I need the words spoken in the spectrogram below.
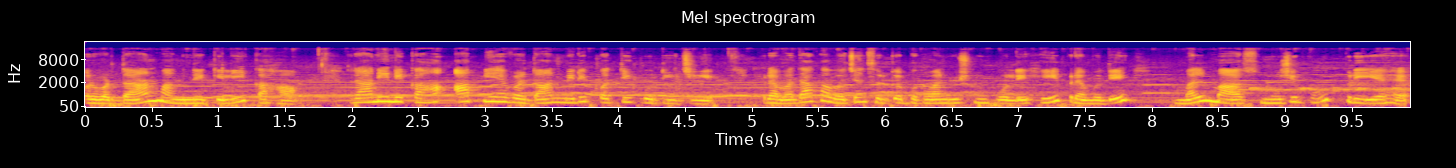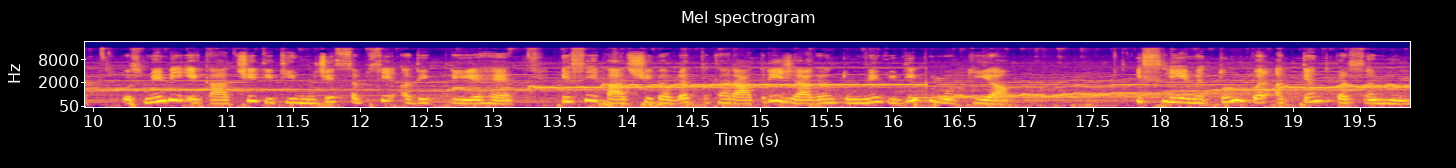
और वरदान मांगने के लिए कहा। रानी ने कहा, आप यह वरदान मेरे पति को दीजिए। प्रमदा का वचन सुनकर भगवान विष्णु बोले, हे प्रमदे मल मास मुझे बहुत प्रिय है। उसमें भी एकादशी तिथि मुझे सबसे अधिक प्रिय है। इस एकादशी का व्रत तथा रात्रि जागरण तुमने विधि पूर्वक किया। इसलिए मैं तुम पर अत्यंत प्रसन्न हूँ।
